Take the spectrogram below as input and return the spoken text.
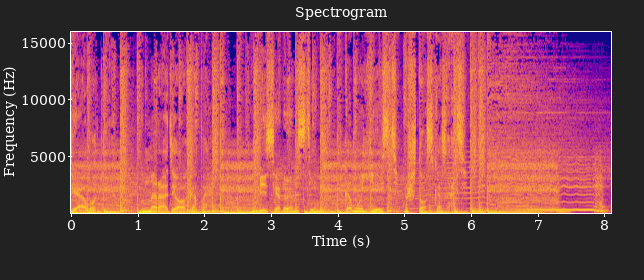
Диалоги на Радио КП. Беседуем с теми, кому есть что сказать.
